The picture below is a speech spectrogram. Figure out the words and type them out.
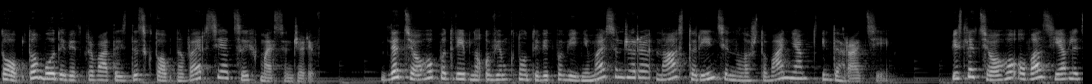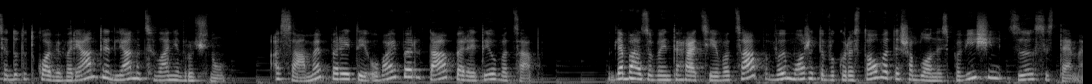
тобто буде відкриватись десктопна версія цих месенджерів. Для цього потрібно увімкнути відповідні месенджери на сторінці налаштування інтеграції. Після цього у вас з'являться додаткові варіанти для надсилання вручну, а саме перейти у Viber та перейти у WhatsApp. Для базової інтеграції WhatsApp ви можете використовувати шаблони сповіщень з системи.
